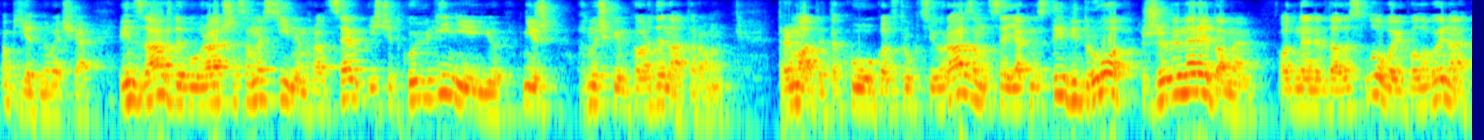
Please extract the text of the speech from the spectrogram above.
об'єднувача. Він завжди був радше самостійним гравцем із чіткою лінією, ніж гнучким координатором. Тримати таку конструкцію разом це як нести відро з живими рибами. Одне невдале слово і половина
